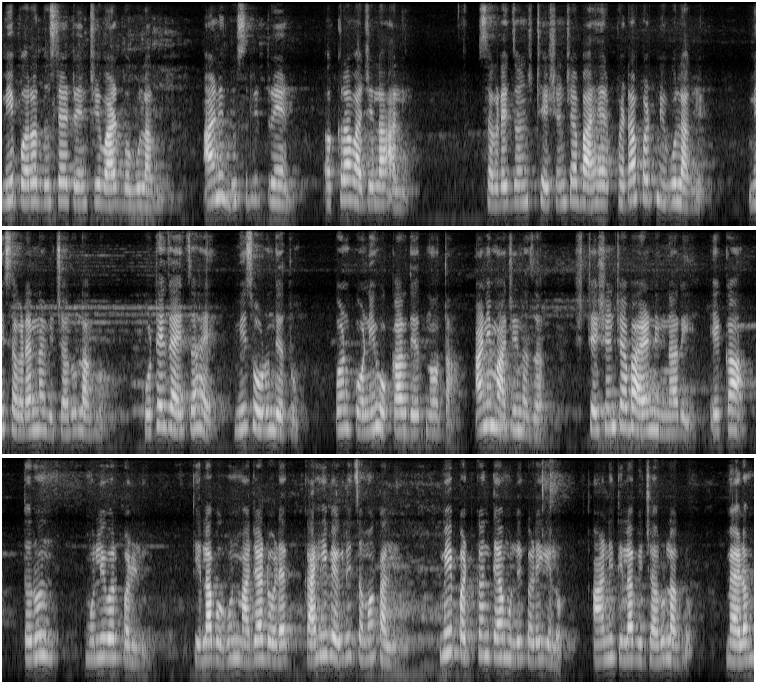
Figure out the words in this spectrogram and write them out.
मी परत दुसऱ्या ट्रेनची वाट बघू लागलो आणि दुसरी ट्रेन अकरा वाजेला आली. सगळेजण स्टेशनच्या बाहेर फटाफट निघू लागले. मी सगळ्यांना विचारू लागलो कुठे जायचं आहे? मी सोडून देतो. पण कोणी होकार देत नव्हता आणि माझी नजर स्टेशनच्या बाहेर निघणारी एका तरुण मुलीवर पडली. तिला बघून माझ्या डोळ्यात काही वेगळी चमक आली. मी पटकन त्या मुलीकडे गेलो आणि तिला विचारू लागलो मॅडम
